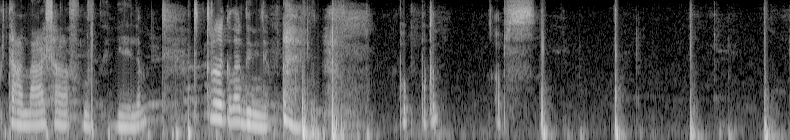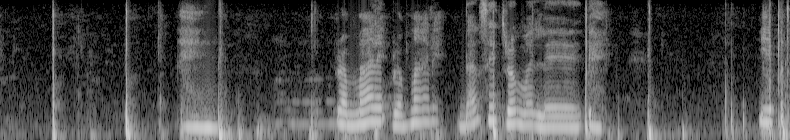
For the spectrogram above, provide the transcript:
Bir tane daha şansımız deneyelim. Tutturana kadar deneyeceğim. Bak, bakın. Ups. Ramale, ramale, dans et ramale. Pıt.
